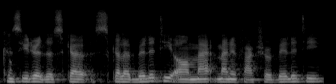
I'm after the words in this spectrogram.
consider the scal- scalability or ma- manufacturability.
